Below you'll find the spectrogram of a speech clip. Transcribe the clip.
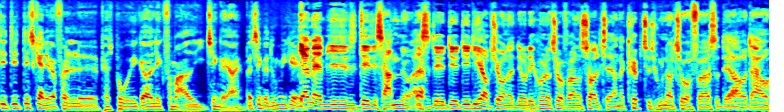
det, det, det skal han i hvert fald øh, passe på ikke at lægge for meget i, tænker jeg. Hvad tænker du, Michael? Jamen, det, det, det er det samme jo. Ja. Altså, det, det, det, de de her optioner, det er jo ikke 142, han har solgt til. Han har købt til 142, så det er jo, der er jo...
